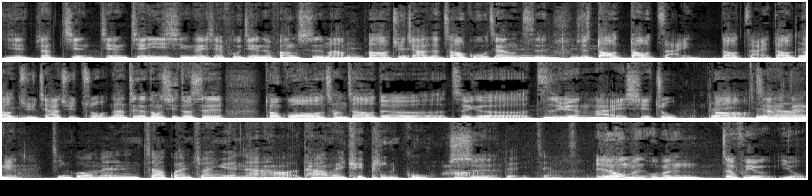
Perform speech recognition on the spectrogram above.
一些比较简简简易型的一些复健的方式嘛，啊，居家的照顾这样子，就是到到宅到宅到到居家去做，那这个东西都是透过长照的这个资源来协助啊，这样的概念。经过我们照管专员呐，哈，他会去评估，哈，是对这样子。也就是我们我们政府有有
